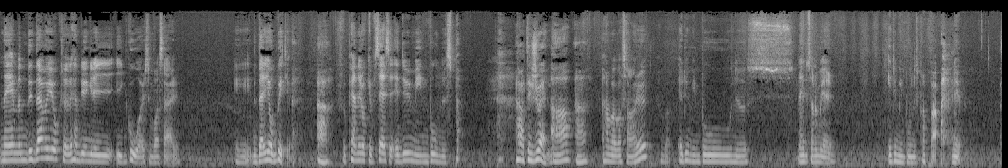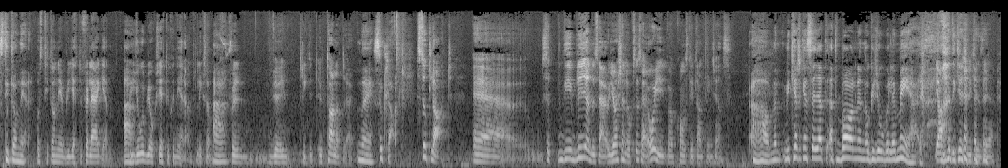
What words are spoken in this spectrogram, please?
Nej, men det där var ju också, det hände ju en grej igår som var så här. Det där är jobbigt ju. Ja. För Penny råkade säga sig, är du min bonuspa? Ja, till Joel. Ja. Ja. Han bara, vad sa du? Han bara, är du min bonus... Nej, du sa nog mer. Är du min bonuspappa nu? Så tittar hon ner. Och så tittar hon ner och blir jätteförlägen. Ah. Joel blir också jättegenerad. Liksom. Ah. För vi har ju inte riktigt uttalat det där. Nej, såklart. Såklart. Eh, så det blir ju ändå så här. Och jag kände också så här, oj vad konstigt allting känns. Jaha, men vi kanske kan säga att, att barnen och Joel är med här. Ja, det kanske vi kan säga.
